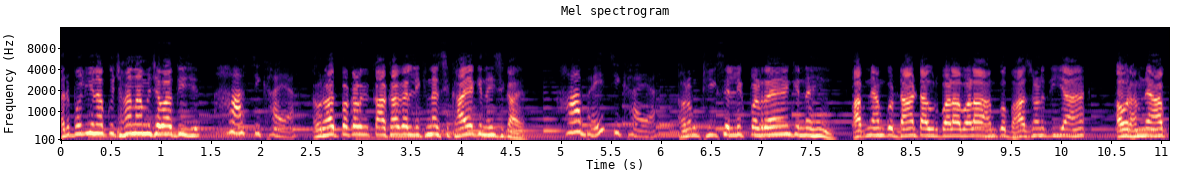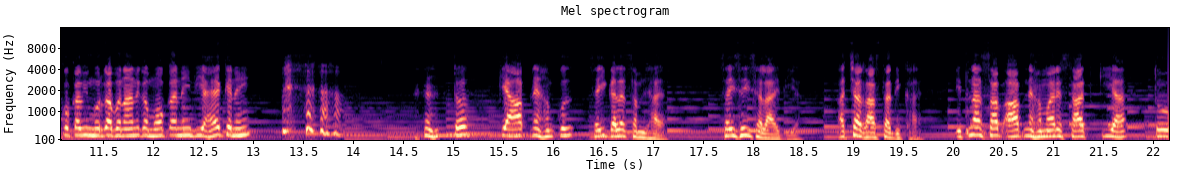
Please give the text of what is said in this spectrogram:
अरे बोलिए ना कुछ हाँ ना में जवाब दीजिए। हाँ सिखाया। और हाथ पकड़ के काका का लिखना सिखाया कि नहीं सिखाया? हाँ भाई सिखाया। और हम ठीक से लिख पढ़ रहे हैं कि नहीं? आपने हमको डांटा और बड़ा बड़ा हमको भाषण दिया है और हमने आपको कभी मुर्गा बनाने का मौका नहीं दिया है कि नहीं? तो क्या आपने हमको सही गलत समझाया? सही सही सलाह दिया। अच्छा रास्ता दिखाया। इतना सब आपने हमारे साथ किया तो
